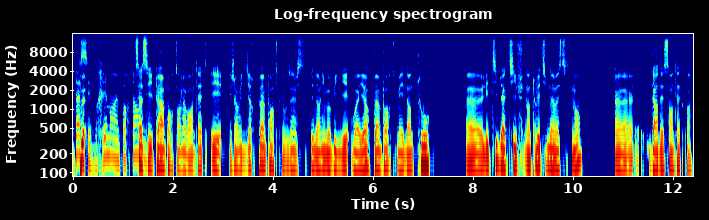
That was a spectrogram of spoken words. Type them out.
Ça, peu- c'est vraiment important. Ça, c'est hyper important de l'avoir en tête. Et j'ai envie de dire, peu importe que vous investissiez dans l'immobilier ou ailleurs, peu importe, mais dans tous euh, les types d'actifs, dans tous les types d'investissements, euh, gardez ça en tête. Quoi.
